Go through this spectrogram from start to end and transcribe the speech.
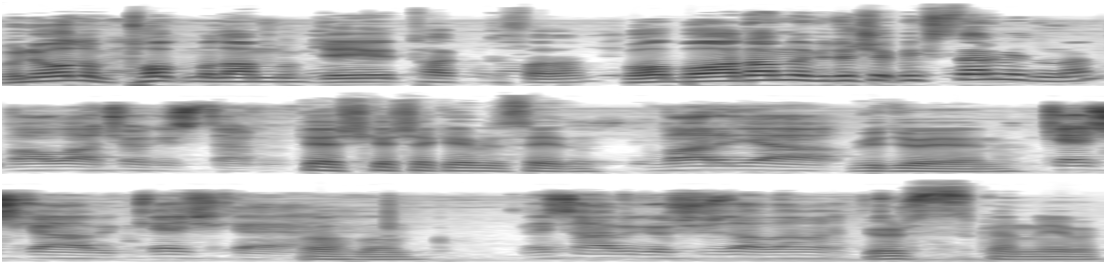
Bu ne oğlum? Top mu lan bu? G'ye taktı falan. Bu, bu adamla video çekmek ister miydin lan? Vallahi çok isterdim. Keşke çekebilseydin. Var ya Video yani. keşke abi keşke ya. Ah lan. Neyse abi görüşürüz Allah'a emanet. Görüşürüz kendine iyi bak.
